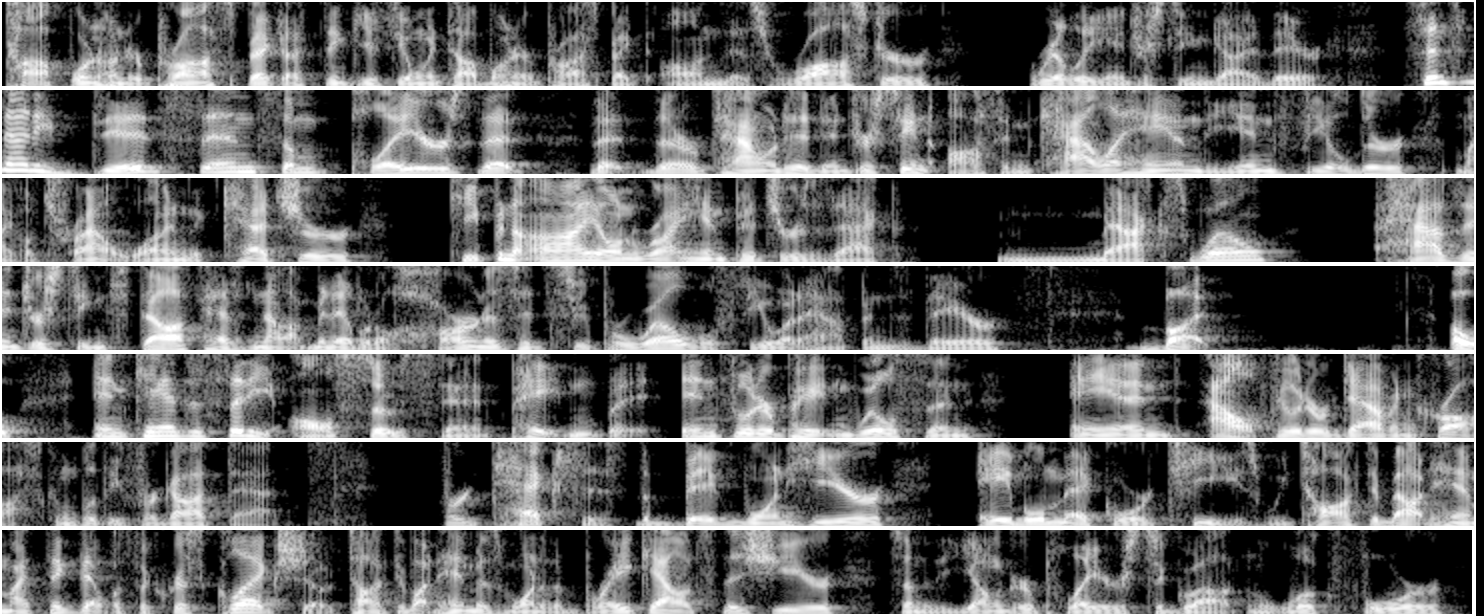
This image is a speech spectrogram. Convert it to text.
top 100 prospect. I think he's the only top 100 prospect on this roster. Really interesting guy there. Cincinnati did send some players that that they're talented, interesting. Austin Callahan, the infielder, Michael Troutwine, the catcher. Keep an eye on right-hand pitcher Zach Maxwell. Has interesting stuff. Has not been able to harness it super well. We'll see what happens there. But oh, and Kansas City also sent Peyton infielder Peyton Wilson and outfielder Gavin Cross. Completely forgot that. For Texas, the big one here Abimelec Ortiz. We talked about him. I think that was the Chris Clegg show. Talked about him as one of the breakouts this year, some of the younger players to go out and look for.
